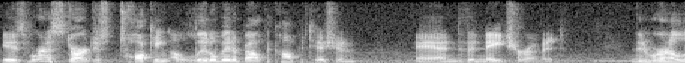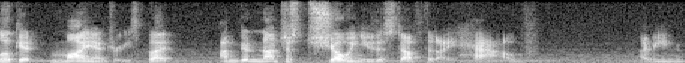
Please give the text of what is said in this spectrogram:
is we're going to start just talking a little bit about the competition and the nature of it. And then we're going to look at my entries, but I'm to not just showing you the stuff that I have. I mean,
